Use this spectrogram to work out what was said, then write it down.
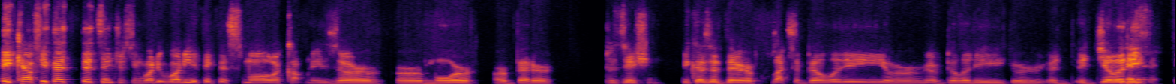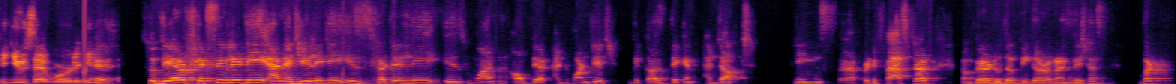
Hey, kelsey that that's interesting. What do what do you think the smaller companies are are more or better positioned because of their flexibility or ability or agility yes. to use that word again? Yes. So their flexibility and agility is certainly is one of their advantage because they can adapt things uh, pretty faster compared to the bigger organizations. But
